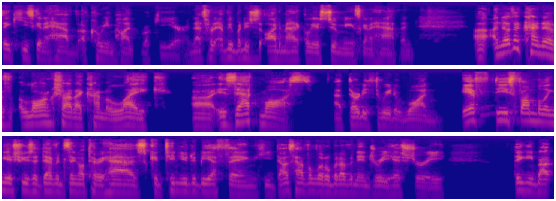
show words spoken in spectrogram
think he's gonna have a Kareem Hunt rookie year, and that's what everybody's just automatically assuming is gonna happen. Uh, another kind of long shot I kind of like uh, is Zach Moss at 33 to 1. If these fumbling issues that Devin Singletary has continue to be a thing, he does have a little bit of an injury history. Thinking about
